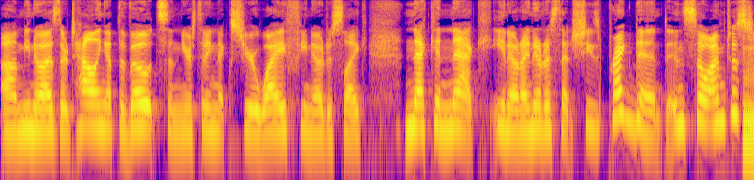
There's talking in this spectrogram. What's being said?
um, you know, as they're tallying up the votes and you're sitting next to your wife, you know, just like neck and neck, you know, and I noticed that she's pregnant. And so I'm just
